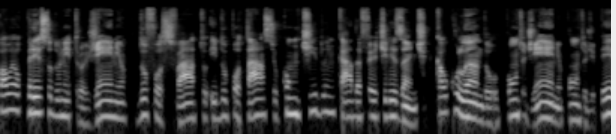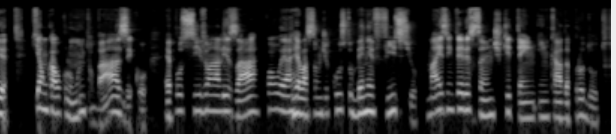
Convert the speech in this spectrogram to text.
qual é o preço do nitrogênio, do fosfato e do potássio contido em cada fertilizante. Calculando o ponto de N, o ponto de P, que é um cálculo muito básico, é possível analisar qual é a relação de custo-benefício mais interessante que tem em cada produto.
